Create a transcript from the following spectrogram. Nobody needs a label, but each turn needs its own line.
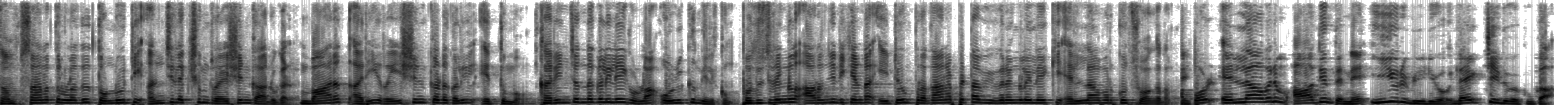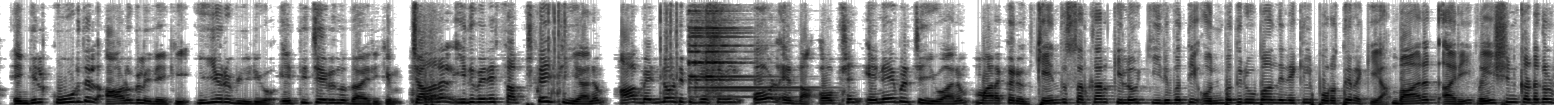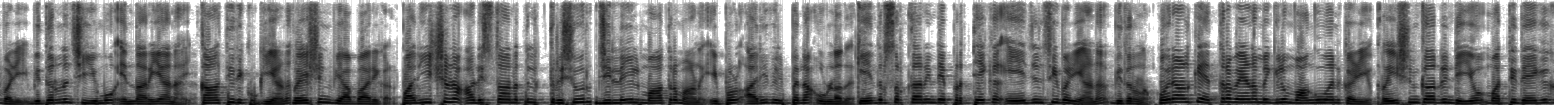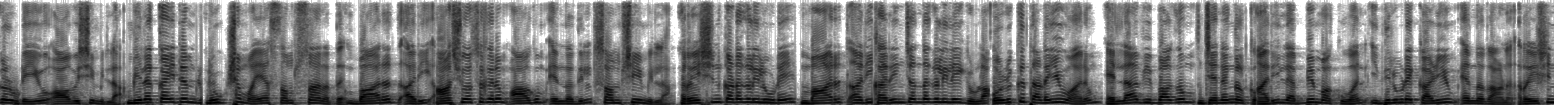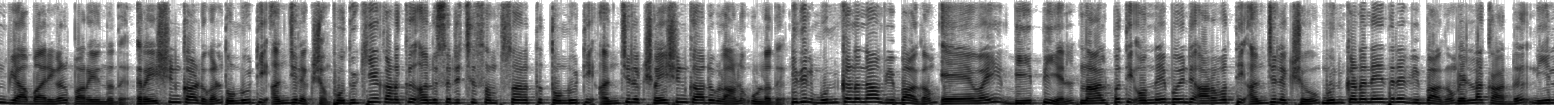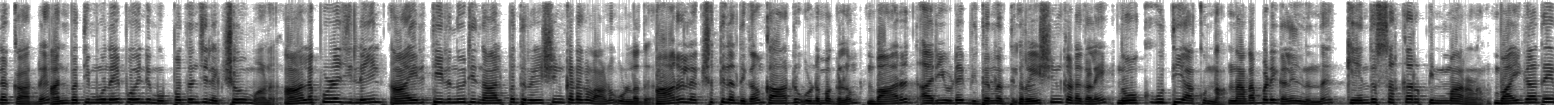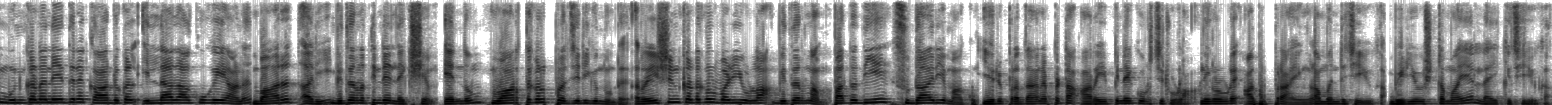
സംസ്ഥാനത്തുള്ളത് തൊണ്ണൂറ്റി അഞ്ച് ലക്ഷം റേഷൻ കാർഡുകൾ. ഭാരത് അരി റേഷൻ കടകളിൽ എത്തുമ്പോൾ കരിഞ്ചന്തകളിലേക്കുള്ള ഒഴുക്ക് നിൽക്കും. പൊതുജനങ്ങൾ അറിഞ്ഞിരിക്കേണ്ട ഏറ്റവും പ്രധാനപ്പെട്ട വിവരങ്ങളിലേക്ക് എല്ലാവർക്കും സ്വാഗതം.
അപ്പോൾ എല്ലാവരും ആദ്യം തന്നെ ഈ ഒരു വീഡിയോ ലൈക്ക് ചെയ്തു വെക്കുക. എങ്കിൽ കൂടുതൽ ആളുകളിലേക്ക് ഈ ഒരു വീഡിയോ എത്തിച്ചേരുന്നതായിരിക്കും. ചാനൽ ഇതുവരെ സബ്സ്ക്രൈബ് ചെയ്യാനും ആ ബെഡ് നോട്ടിഫിക്കേഷനിൽ ഓൾ എന്ന ഓപ്ഷൻ എനേബിൾ ചെയ്യുവാനും മറക്കരുത്.
കേന്ദ്ര സർക്കാർ കിലോയ്ക്ക് ഇരുപത്തി ഒൻപത് രൂപ നിരക്കിൽ പുറത്തിറക്കിയ ഭാരത് അരി റേഷൻ കടകൾ വഴി വിതരണം ചെയ്യുമോ എന്നറിയാനായി കാത്തിരിക്കുകയാണ് റേഷൻ വ്യാപാരികൾ. പരീക്ഷണ അടിസ്ഥാനത്തിൽ തൃശൂർ ജില്ലയിൽ മാത്രമാണ് ഇപ്പോൾ അരി വിൽപ്പന ഉള്ളത്. കേന്ദ്ര സർക്കാരിന്റെ പ്രത്യേക ഏജൻസി വഴിയാണ് വിതരണം. ഒരാൾക്ക് എത്ര വേണമെങ്കിലും വാങ്ങുവാൻ കഴിയും. റേഷൻ കാർഡിന്റെയോ മറ്റ് രേഖകളുടെയോ ആവശ്യമില്ല. വിലക്കയറ്റം രൂക്ഷമായ സംസ്ഥാനത്ത് ഭാരത് അരി ആശ്വാസകരം ആകും എന്നതിൽ സംശയമില്ല. റേഷൻ കടകളിലൂടെ ഭാരത് അരി കരിഞ്ചന്തകളിലേക്കുള്ള ഒഴുക്ക് തടയുവാനും എല്ലാ വിഭാഗം ജനങ്ങൾക്കും അരി ലഭ്യമാക്കുവാൻ ഇതിലൂടെ കഴിയും എന്നതാണ് റേഷൻ വ്യാപാരികൾ പറയുന്നത്. റേഷൻ കാർഡുകൾ തൊണ്ണൂറ്റി അഞ്ച് ലക്ഷം. പുതുക്കിയ കണക്ക് അനുസരിച്ച് സംസ്ഥാനത്ത് തൊണ്ണൂറ്റി അഞ്ച് ലക്ഷം റേഷൻ കാർഡുകളാണ് ഉള്ളത്. ഇതിൽ മുൻഗണനാ വിഭാഗം A Y B P L നാൽപ്പത്തി ഒന്ന് പോയിന്റ് അറുപത്തി അഞ്ച് ലക്ഷവും മുൻഗണനേതര വിഭാഗം വെള്ള കാർഡ് നീല കാർഡ് അൻപത്തിമൂന്ന് പോയിന്റ് മുപ്പത്തഞ്ച് ലക്ഷവുമാണ്. ആലപ്പുഴ ജില്ലയിൽ ആയിരത്തി ഇരുന്നൂറ്റി നാൽപ്പത് റേഷൻ കടകളാണ് ഉള്ളത്. ആറ് ലക്ഷത്തിലധികം കാർഡ് ഉടമകളും ഭാരത് അരിയുടെ വിതരണത്തിൽ റേഷൻ കടകളെ നോക്കുകുത്തിയാക്കുന്ന നടപടികളിൽ നിന്ന് കേന്ദ്ര സർക്കാർ പിന്മാറണം. വൈകാതെ മുൻഗണനേതര കാർഡുകൾ ഇല്ലാതാക്കുകയാണ് ഭാരത് അരി വിതരണത്തിന്റെ ലക്ഷ്യം എന്നും വാർത്തകൾ പ്രചരിക്കുന്നുണ്ട്. റേഷൻ കടകൾ വഴിയുള്ള വിതരണം പദ്ധതിയെ സുതാര്യമാക്കും. ഈ ഒരു പ്രധാനപ്പെട്ട അറിയിപ്പിനെ കുറിച്ചിട്ടുള്ള നിങ്ങളുടെ അഭിപ്രായങ്ങൾ കമന്റ് ചെയ്യുക. വീഡിയോ ഇഷ്ടമായ ലൈക്ക് ചെയ്യുക.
